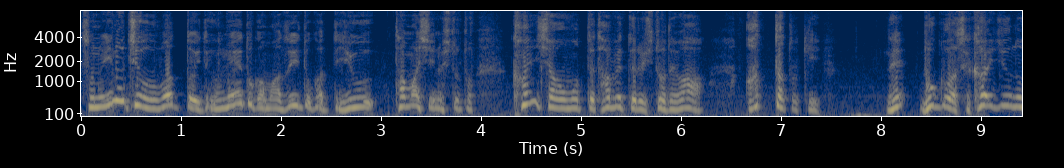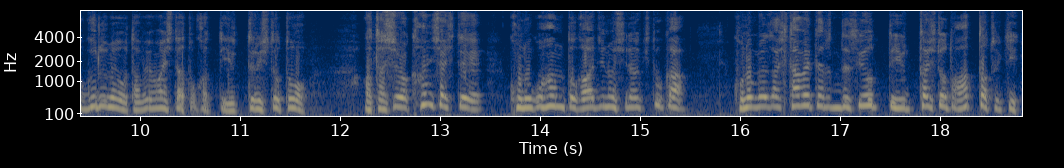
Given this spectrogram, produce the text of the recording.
その命を奪っといて、うめえとかまずいとかっていう魂の人と感謝を持って食べてる人では、会った時、ね、僕は世界中のグルメを食べましたとかって言ってる人と、私は感謝して、このご飯とか味の白木とか、この目指し食べてるんですよって言った人と会った時、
